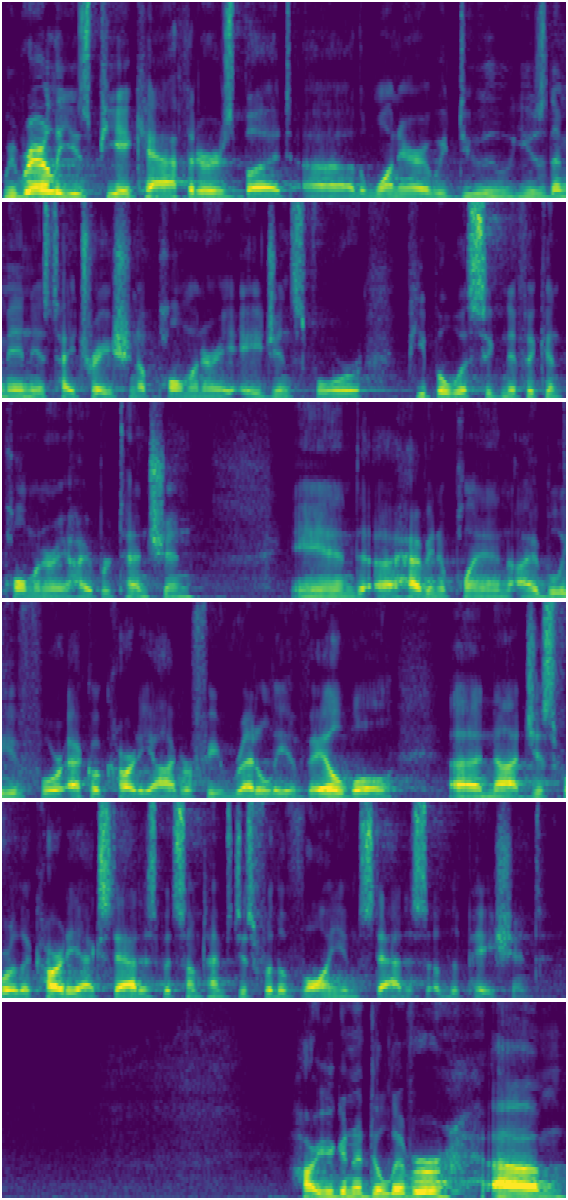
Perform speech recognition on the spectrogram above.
We rarely use PA catheters, but uh, the one area we do use them in is titration of pulmonary agents for people with significant pulmonary hypertension. And uh, having a plan, I believe, for echocardiography readily available uh, not just for the cardiac status, but sometimes just for the volume status of the patient. How are you going to deliver? Um,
